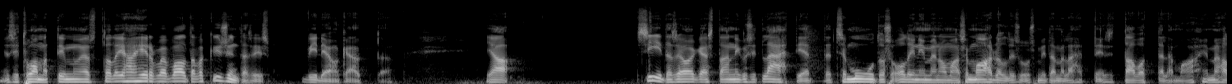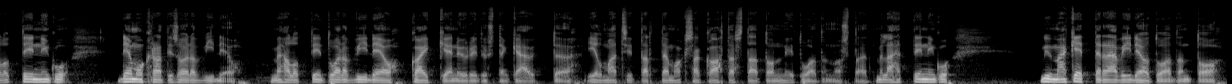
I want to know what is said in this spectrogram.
Ja sitten huomattiin myös, että oli ihan hirveän valtava kysyntä siis videon käyttöön. Ja siitä se oikeastaan niin sit lähti, että, että se muutos oli nimenomaan se mahdollisuus, mitä me lähdettiin sit tavoittelemaan. Ja me haluttiin niin kuin demokratisoida video. Me haluttiin tuoda video kaikkien yritysten käyttöön ilman, että siitä tarvitsee maksaa 200 tonnia tuotannosta. Et me lähdettiin niin kuin myymään ketterää videotuotantoa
